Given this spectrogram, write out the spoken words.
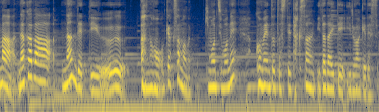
まあ半ばなんでっていうあのお客様の気持ちもねコメントとしてたくさんいただいているわけです。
